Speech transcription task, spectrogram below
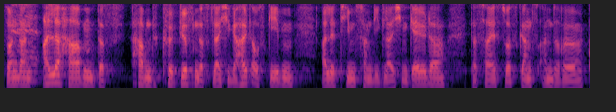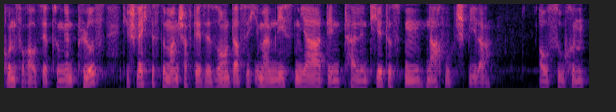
Sondern Äh. alle haben das, haben, dürfen das gleiche Gehalt ausgeben, alle Teams haben die gleichen Gelder. Das heißt, du hast ganz andere Grundvoraussetzungen. Plus die schlechteste Mannschaft der Saison darf sich immer im nächsten Jahr den talentiertesten Nachwuchsspieler aussuchen,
